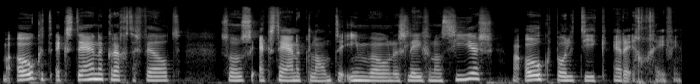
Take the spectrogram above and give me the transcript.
Maar ook het externe krachtenveld zoals externe klanten, inwoners, leveranciers, maar ook politiek en regelgeving.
